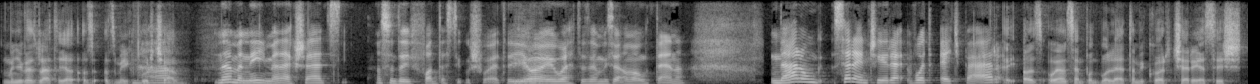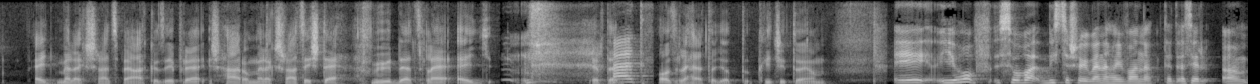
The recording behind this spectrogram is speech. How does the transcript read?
Mondjuk az lehet, hogy az, az még furcsább. Na, nem, a négy meleg srác azt mondta, hogy fantasztikus volt, hogy jó, jó lett az önbizalma utána. Nálunk szerencsére volt egy pár. Az olyan szempontból lehet, amikor cserélsz, és egy meleg srác beáll középre, és három meleg srác, és te fürdetsz le egy... Érted? Hát, az lehet, hogy ott kicsit olyan... É, jó, szóval biztos vagyok benne, hogy vannak, tehát azért a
